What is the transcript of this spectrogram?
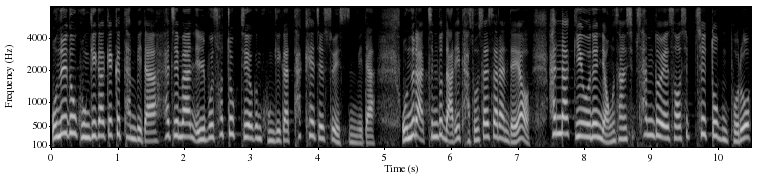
오늘도 공기가 깨끗합니다. 하지만 일부 서쪽 지역은 공기가 탁해질 수 있습니다. 오늘 아침도 날이 다소 쌀쌀한데요. 한낮 기온은 영상 13도에서 17도 분포로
